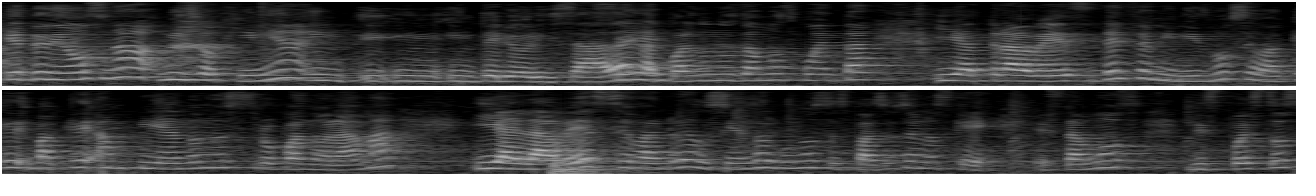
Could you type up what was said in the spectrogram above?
que teníamos una misoginia interiorizada en la cual no nos damos cuenta y a través del feminismo se va, va ampliando nuestro panorama y a la vez se van reduciendo algunos espacios en los que estamos dispuestos,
